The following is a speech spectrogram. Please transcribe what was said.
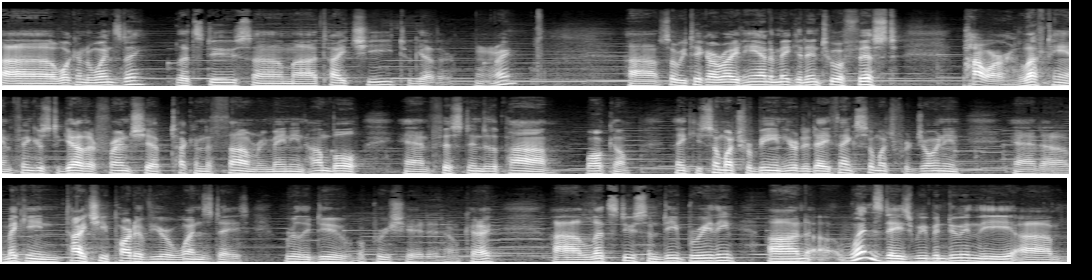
Uh, welcome to Wednesday. Let's do some uh, Tai Chi together. All right. Uh, so we take our right hand and make it into a fist. Power, left hand, fingers together, friendship, tucking the thumb, remaining humble, and fist into the palm. Welcome. Thank you so much for being here today. Thanks so much for joining and uh, making Tai Chi part of your Wednesdays. Really do appreciate it. Okay. Uh, let's do some deep breathing. On Wednesdays, we've been doing the um,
